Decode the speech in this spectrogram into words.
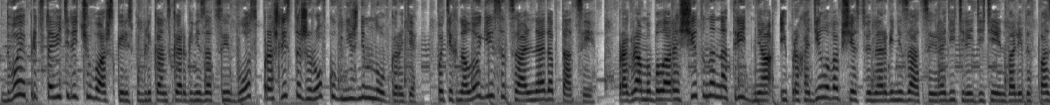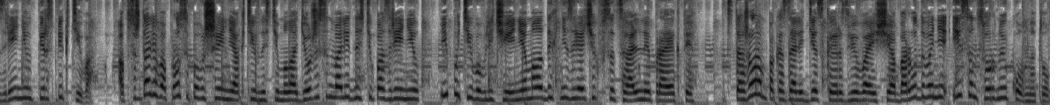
Двое представителей Чувашской республиканской организации ВОЗ прошли стажировку в Нижнем Новгороде по технологии социальной адаптации. Программа была рассчитана на три дня и проходила в общественной организации родителей детей-инвалидов по зрению «Перспектива». Обсуждали вопросы повышения активности молодежи с инвалидностью по зрению и пути вовлечения молодых незрячих в социальные проекты, Стажерам показали детское развивающее оборудование и сенсорную комнату.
